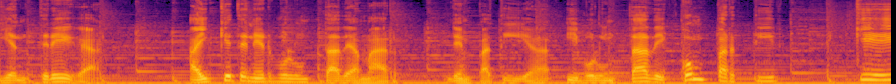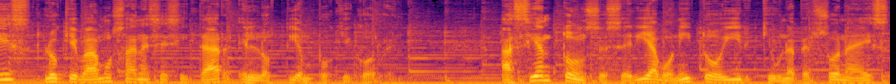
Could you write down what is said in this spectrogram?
y entrega, hay que tener voluntad de amar, de empatía y voluntad de compartir qué es lo que vamos a necesitar en los tiempos que corren. Así entonces sería bonito oír que una persona es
